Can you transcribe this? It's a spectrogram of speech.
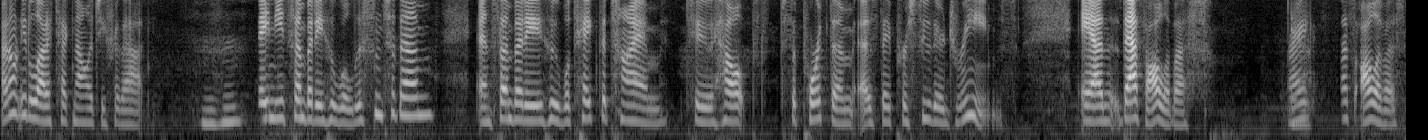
I don't need a lot of technology for that. Mm-hmm. They need somebody who will listen to them and somebody who will take the time to help support them as they pursue their dreams. And that's all of us, right? That's all of us.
